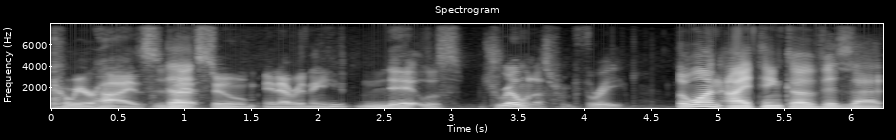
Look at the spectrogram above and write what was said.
career highs, I assume, in everything. He na- was drilling us from three. The one I think of is that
